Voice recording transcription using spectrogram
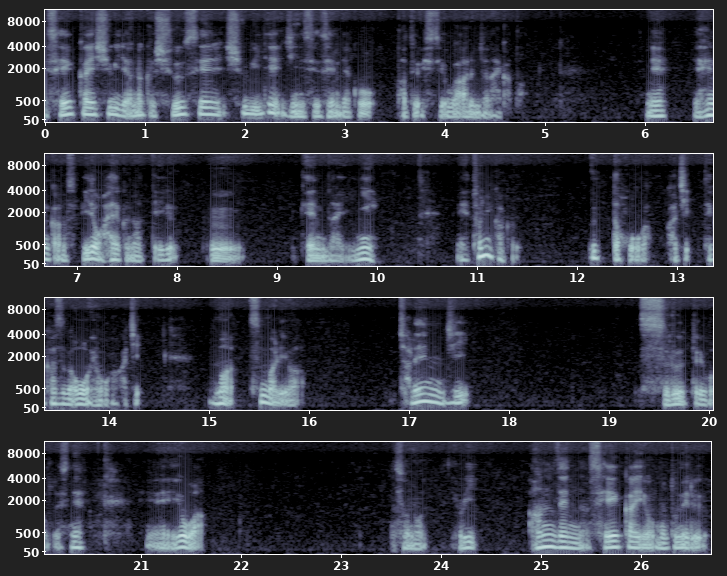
正解主義ではなく修正主義で人生戦略を立てる必要があるんじゃないかと。ね、変化のスピードが速くなっている現代に、えとにかく打った方が勝ち、手数が多い方が勝ち。まあ、つまりは、チャレンジするということですね。えー、要は、その、より安全な正解を求める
